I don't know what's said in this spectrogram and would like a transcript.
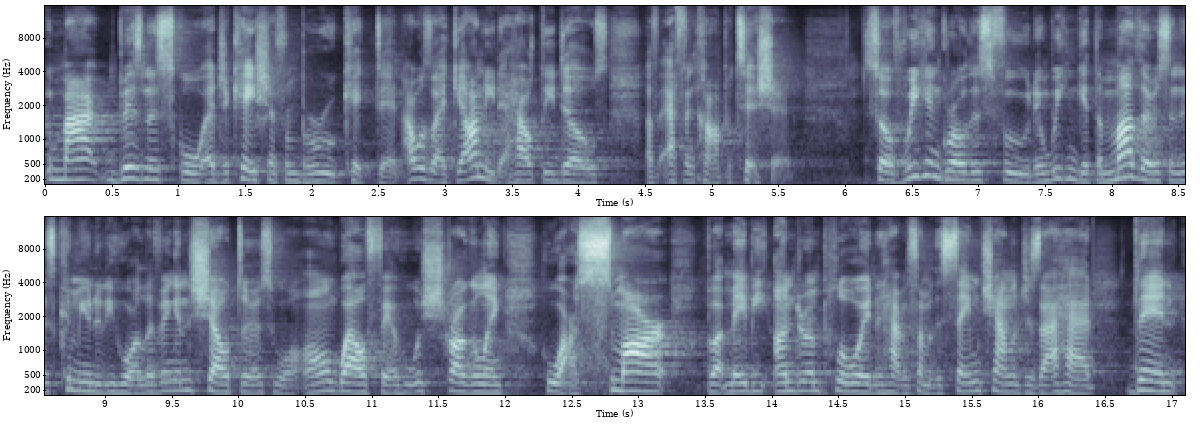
my business school education from Baruch kicked in. I was like, y'all need a healthy dose of effing competition So if we can grow this food and we can get the mothers in this community who are living in the shelters, who are on welfare, who are struggling, who are smart but maybe underemployed and having some of the same challenges I had, then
